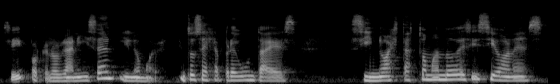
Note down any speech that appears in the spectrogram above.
¿Sí? Porque lo organizan y lo mueven. Entonces la pregunta es, si no estás tomando decisiones,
